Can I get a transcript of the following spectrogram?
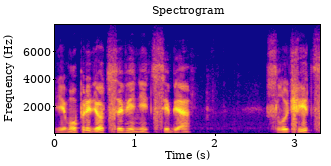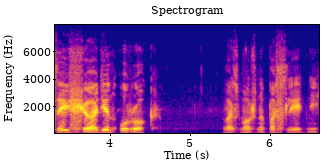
Ему придется винить себя. Случится еще один урок, возможно, последний»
